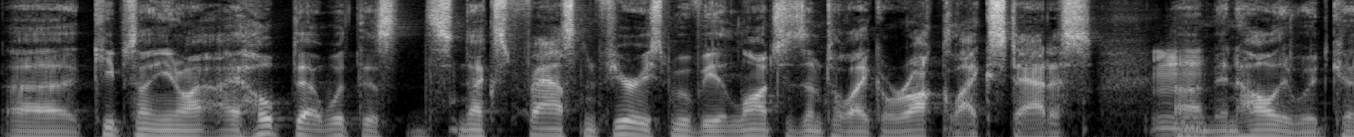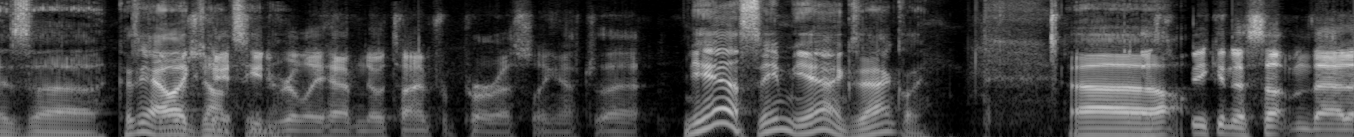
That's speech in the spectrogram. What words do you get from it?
uh, keeps on, you know, I, I hope that with this, this next Fast and Furious movie, it launches him to like a rock like status, um, in Hollywood. Cause, uh, cause yeah, I like John case he'd really have no time for pro wrestling after that. yeah. Same. Yeah, exactly. Uh, Speaking of something that uh,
